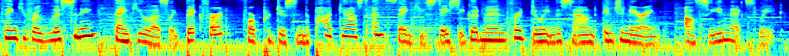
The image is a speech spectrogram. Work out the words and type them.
Thank you for listening. Thank you, Leslie Bickford, for producing the podcast. And thank you, Stacy Goodman, for doing the sound engineering. I'll see you next week.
